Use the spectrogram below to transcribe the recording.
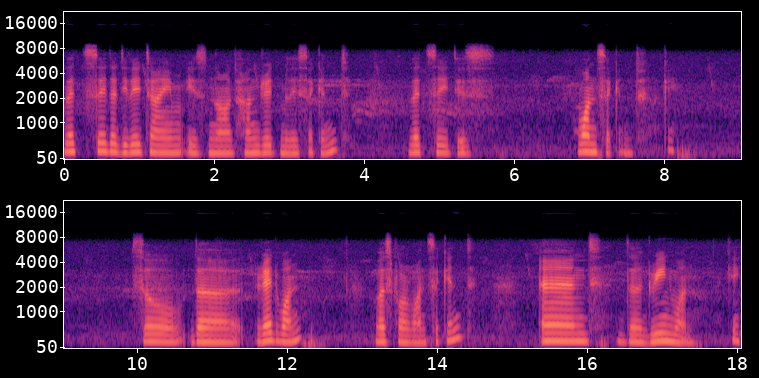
Let's say the delay time is not 100 millisecond. Let's say it is one second okay so the red one was for one second and the green one okay.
